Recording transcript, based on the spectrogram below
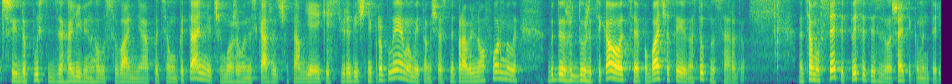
чи допустить взагалі він голосування по цьому питанню, чи може вони скажуть, що там є якісь юридичні проблеми, ми там щось неправильно оформили. Буде дуже цікаво це побачити наступну середу. На цьому все. Підписуйтесь, залишайте коментарі.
